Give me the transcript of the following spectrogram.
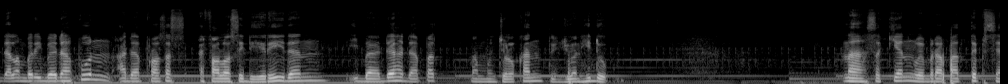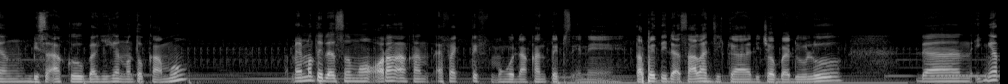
Dalam beribadah pun ada proses evaluasi diri dan ibadah dapat memunculkan tujuan hidup. Nah, sekian beberapa tips yang bisa aku bagikan untuk kamu. Memang tidak semua orang akan efektif menggunakan tips ini, tapi tidak salah jika dicoba dulu. Dan ingat,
